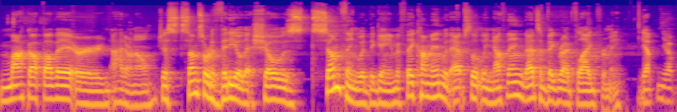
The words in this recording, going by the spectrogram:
mock up of it, or I don't know, just some sort of video that shows something with the game. If they come in with absolutely nothing, that's a big red flag for me. Yep. Yep.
